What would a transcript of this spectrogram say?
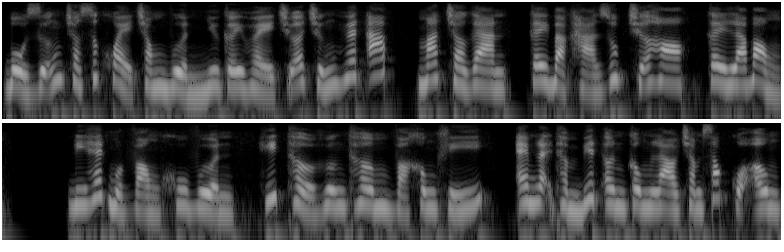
bổ dưỡng cho sức khỏe trong vườn như cây hòe chữa chứng huyết áp, mát cho gan, cây bạc hà giúp chữa ho, cây lá bỏng. Đi hết một vòng khu vườn, hít thở hương thơm và không khí, em lại thầm biết ơn công lao chăm sóc của ông.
